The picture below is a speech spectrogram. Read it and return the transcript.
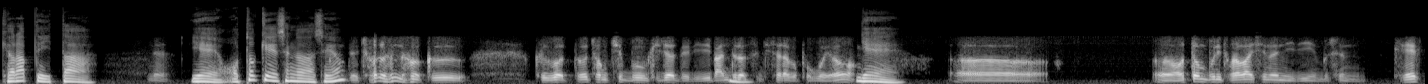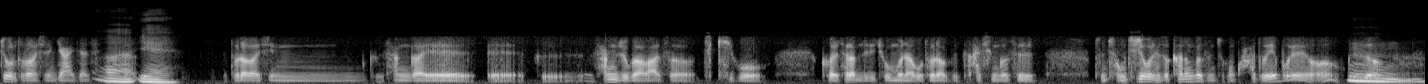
결합돼 있다. 네. 예, 어떻게 생각하세요? 네, 저는 그 그것도 정치부 기자들이 만들어 쓴 기사라고 보고요. 예. 어, 어 어떤 분이 돌아가시는 일이 무슨 계획적으로 돌아가시는 게 아니지 않습니까? 아, 예. 돌아가신 그 상가에 그 상주가 와서 지키고 그걸 사람들이 조문하고 돌아가신 것을 좀 정치적으로 해석하는 것은 조금 과도해 보여요. 그래서 음,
